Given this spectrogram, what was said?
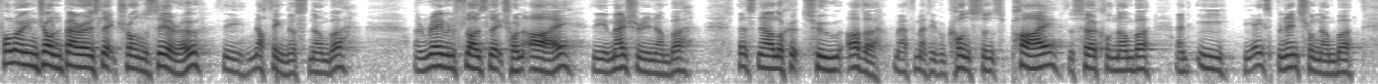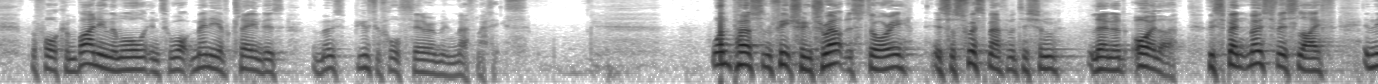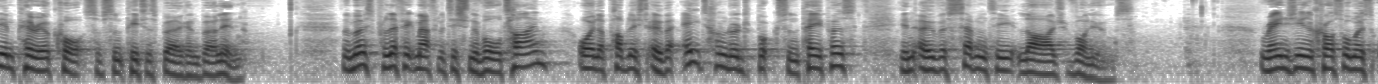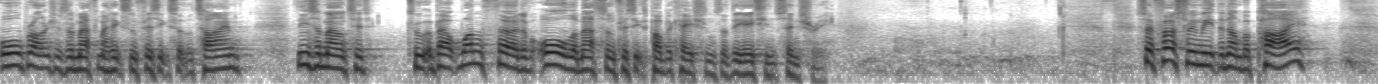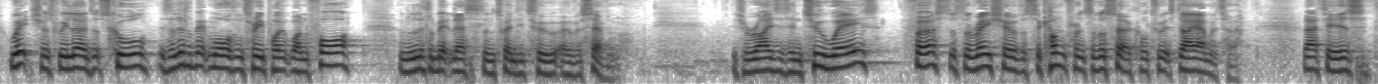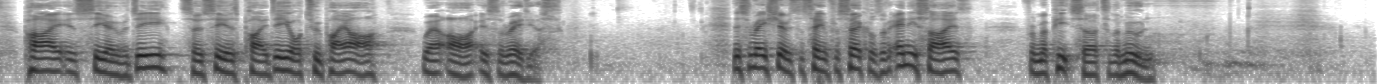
Following John Barrow's lecture on zero, the nothingness number, and Raymond Flood's lecture on i, the imaginary number, let's now look at two other mathematical constants, pi, the circle number, and e, the exponential number, before combining them all into what many have claimed is the most beautiful theorem in mathematics. One person featuring throughout this story is the Swiss mathematician Leonhard Euler, who spent most of his life in the imperial courts of St. Petersburg and Berlin. The most prolific mathematician of all time, Euler published over 800 books and papers in over 70 large volumes. Ranging across almost all branches of mathematics and physics at the time, these amounted to about one third of all the maths and physics publications of the 18th century. So, first we meet the number pi, which, as we learned at school, is a little bit more than 3.14 and a little bit less than 22 over 7. It arises in two ways. First, as the ratio of the circumference of a circle to its diameter. That is, pi is c over d, so c is pi d or 2 pi r, where r is the radius. This ratio is the same for circles of any size, from a pizza to the moon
